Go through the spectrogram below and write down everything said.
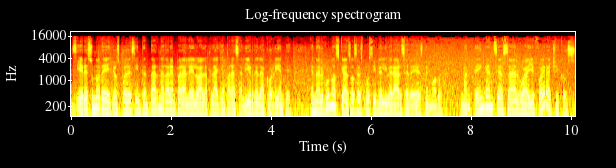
Si eres uno de ellos, puedes intentar nadar en paralelo a la playa para salir de la corriente. En algunos casos es posible liberarse de este modo. Manténganse a salvo ahí fuera, chicos.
